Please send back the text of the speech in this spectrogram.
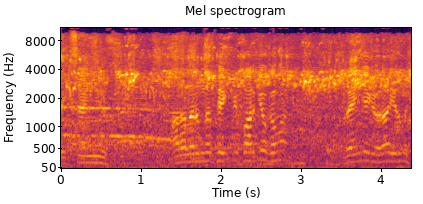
...80 100. Aralarında pek bir fark yok ama... ...renge göre ayırmış.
